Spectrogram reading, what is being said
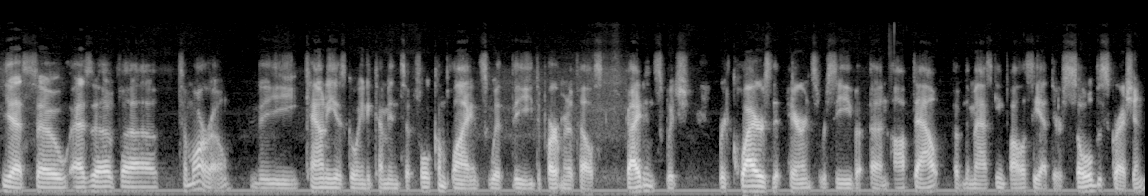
Yes. So as of uh, tomorrow, the county is going to come into full compliance with the Department of Health's guidance, which requires that parents receive an opt out of the masking policy at their sole discretion,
